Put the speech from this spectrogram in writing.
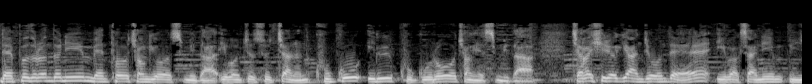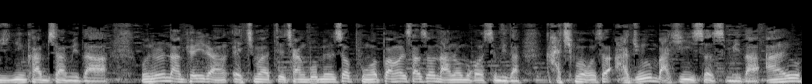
네프드 런더님 멘토 정겨웠습니다. 이번 주 숫자는 99199로 정했습니다. 제가 시력이 안 좋은데 이 박사님, 윤주님 감사합니다. 오늘은 남편이랑 에치마트 장 보면서 붕어빵을 사서 나눠 먹었습니다. 같이 먹어서 아주 맛이 있었습니다. 아유,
